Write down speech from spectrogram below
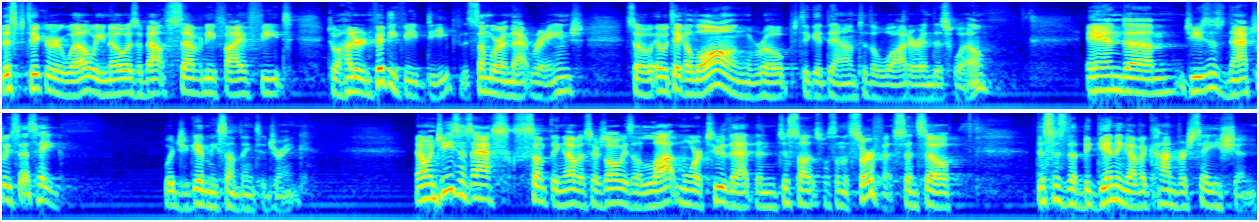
This particular well we know is about 75 feet to 150 feet deep, somewhere in that range. So it would take a long rope to get down to the water in this well. And um, Jesus naturally says, Hey, would you give me something to drink? Now, when Jesus asks something of us, there's always a lot more to that than just what's on the surface. And so, this is the beginning of a conversation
